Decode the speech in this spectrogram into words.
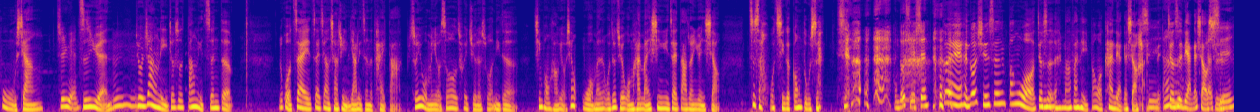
互相支援、支援，嗯，就让你就是当你真的，如果再再这样下去，你压力真的太大。所以我们有时候会觉得说，你的亲朋好友，像我们，我就觉得我们还蛮幸运，在大专院校，至少我请个攻读生。是 很多学生，对很多学生帮我，就是哎，麻烦你帮我看两个小孩，就是两个小时，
